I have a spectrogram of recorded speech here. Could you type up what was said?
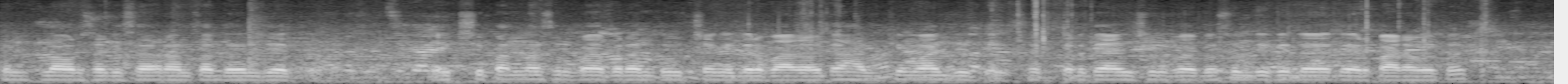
सनफ्लावरसाठी साधारणतः दर जे आहे ते एकशे पन्नास रुपयापर्यंत उच्चांकी दर पाहायला होते. हलके माल जे ते सत्तर ते ऐंशी रुपयापासून देखील दर पाहायला होतात.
